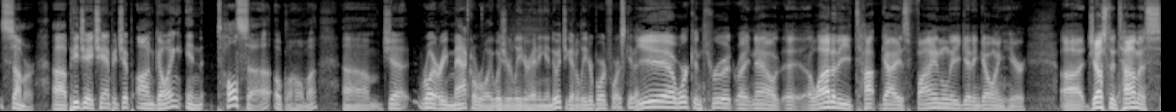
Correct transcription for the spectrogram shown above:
summer. Uh, PGA Championship ongoing in Tulsa, Oklahoma. Um, J- Rory McIlroy was your leader heading into it. You got a leaderboard for us, Gibby? Yeah, working through it right now. A lot of the top guys finally getting going here. Uh, Justin Thomas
